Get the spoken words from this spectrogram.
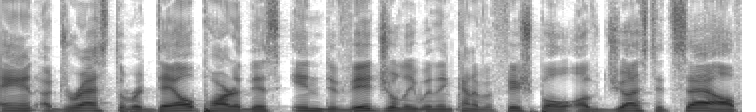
and address the Redell part of this individually within kind of a fishbowl of just itself.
